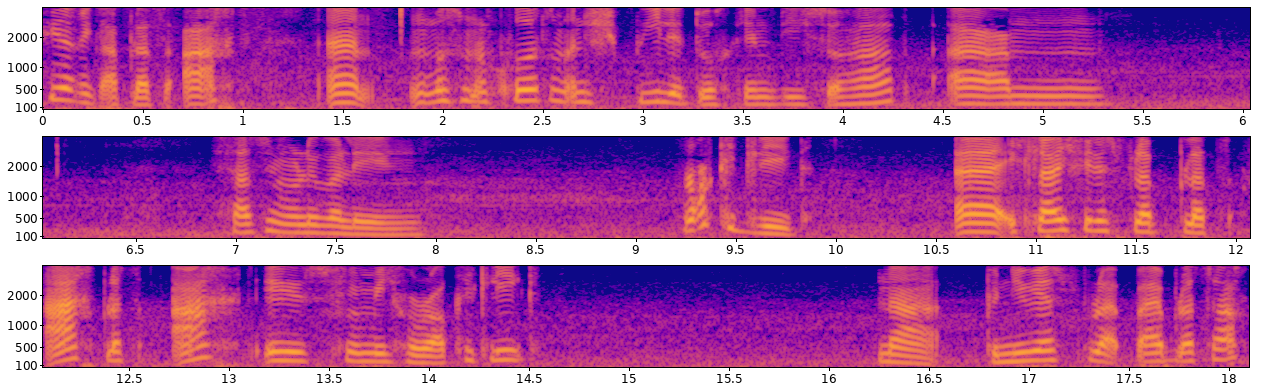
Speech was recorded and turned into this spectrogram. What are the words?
schwierig ab Platz 8. Ähm, muss mal kurz meine Spiele durchgehen, die ich so habe. Ähm, lass mich mal überlegen. Rocket League. Äh, ich glaube, ich bin jetzt Platz 8. Platz 8 ist für mich Rocket League. Na, bin ich jetzt bei Platz 8?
